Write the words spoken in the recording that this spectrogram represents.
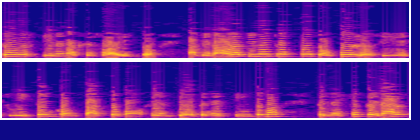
todos tienen acceso a esto. También ahora tiene otros protocolos. Si estuviste en contacto con gente o tenés síntomas, tenés que esperar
